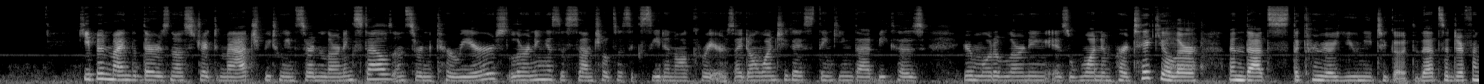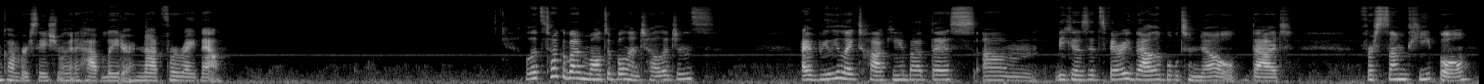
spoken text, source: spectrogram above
Keep in mind that there is no strict match between certain learning styles and certain careers. Learning is essential to succeed in all careers. I don't want you guys thinking that because your mode of learning is one in particular, and that's the career you need to go to. That's a different conversation we're going to have later, not for right now. Let's talk about multiple intelligence. I really like talking about this um, because it's very valuable to know that for some people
